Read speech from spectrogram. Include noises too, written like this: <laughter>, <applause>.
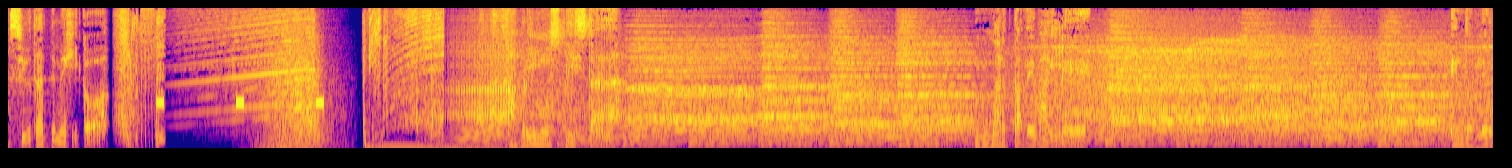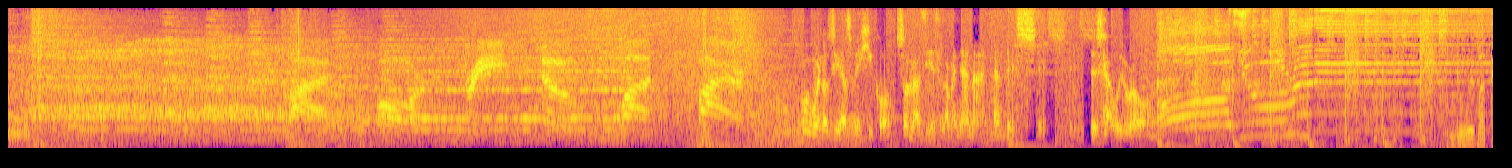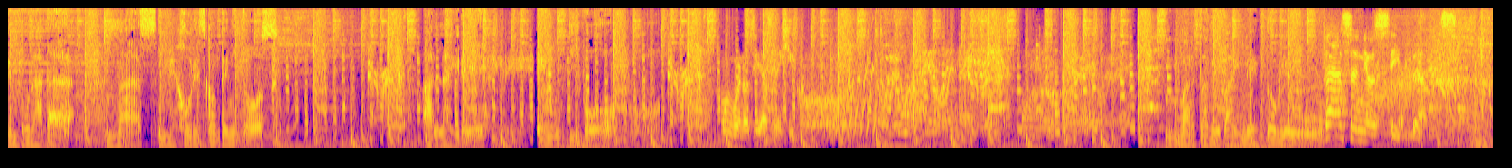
Ciudad de México. Abrimos pista. Marta de baile. Buenos días, México. Son las 10 de la mañana. And this is, this is how we roll. Nueva temporada. Más y mejores contenidos. Al aire. En vivo. Muy buenos días, México. Marta de baile en W. Fasten your seatbelts.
